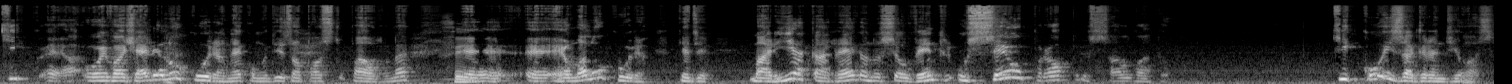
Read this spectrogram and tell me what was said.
que é, o evangelho é loucura, né? Como diz o apóstolo Paulo, né? É, é, é, uma loucura. Quer dizer, Maria carrega no seu ventre o seu próprio Salvador. Que coisa grandiosa,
